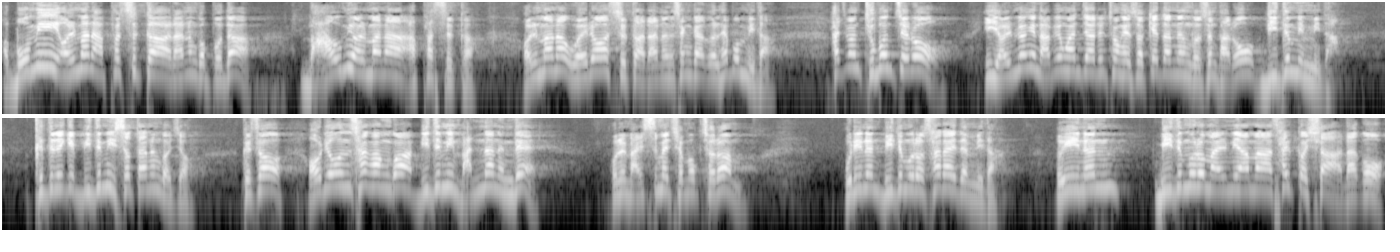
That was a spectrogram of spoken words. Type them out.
몸이 얼마나 아팠을까라는 것보다 마음이 얼마나 아팠을까, 얼마나 외로웠을까라는 생각을 해봅니다. 하지만 두 번째로 이 10명의 나병 환자를 통해서 깨닫는 것은 바로 믿음입니다. 그들에게 믿음이 있었다는 거죠. 그래서 어려운 상황과 믿음이 만나는데 오늘 말씀의 제목처럼 우리는 믿음으로 살아야 됩니다. 의인은 믿음으로 말미암아 살 것이라라고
